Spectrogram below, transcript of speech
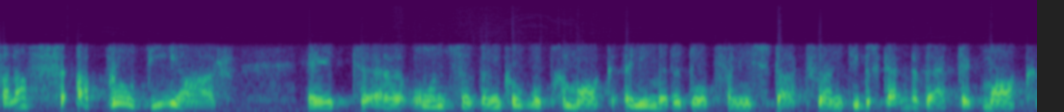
vanaf April die jaar het uh, ons 'n winkel oopgemaak in die middedorp van die stad want die beskermde werkplek maak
